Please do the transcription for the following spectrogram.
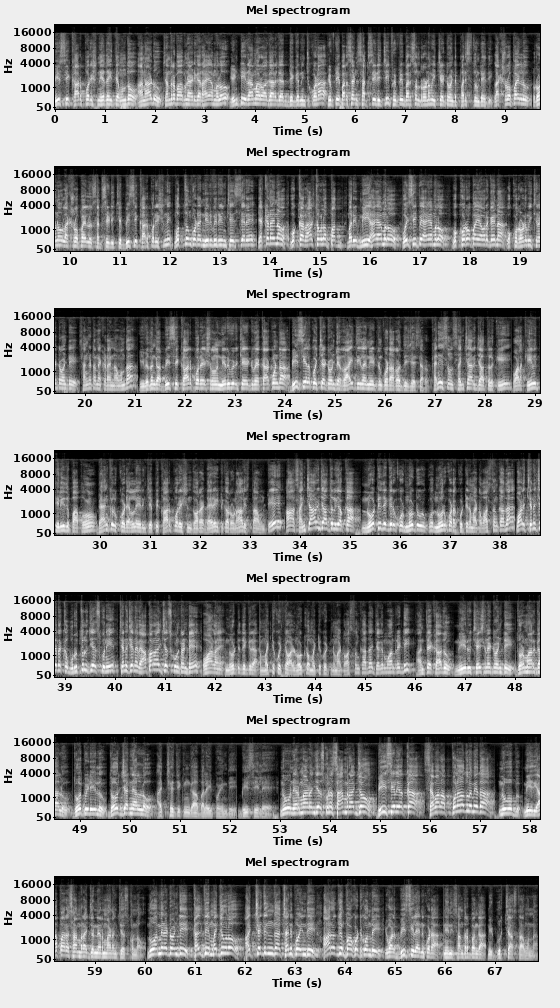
BC corporation ఏదైతే ఉందో ఆనాడు చంద్రబాబు నాయుడు గారి హయాంలో ఎన్టీ రామారావు గారి గారి దగ్గర నుంచి కూడా ఫిఫ్టీ పర్సెంట్ సబ్సిడీ ఇచ్చి ఫిఫ్టీ పర్సెంట్ రుణం ఇచ్చేటువంటి పరిస్థితి ఉండేది. లక్ష రూపాయలు రుణం లక్ష రూపాయలు సబ్సిడీ ఇచ్చే బీసీ కార్పొరేషన్ని మొత్తం కూడా నిర్వీర్యం చేశారే ఎక్కడైనా ఒక్క రాష్ట్రంలో పద్ మరి మీ హయాంలో వైసీపీ హయాంలో ఒక్క రూపాయి ఎవరికైనా ఒక్క రుణం ఇచ్చినటువంటి సంఘటన ఎక్కడైనా ఉందా? ఈ విధంగా బీసీ కార్పొరేషన్లను నిర్వీర్యం చేయడమే కాకుండా బీసీలకు వచ్చేటువంటి రాయితీలన్నిటిని కూడా రద్దు చేశారు. కనీసం సంచార జాతులకి వాళ్ళకి ఏమి తెలియదు పాపం. బ్యాంకులు కూడా వెళ్ళలేరని చెప్పి కార్పొరేషన్ ద్వారా డైరెక్ట్గా రుణాలు ఇస్తా ఉంటే ఆ సంచార జాతుల యొక్క నోటి దగ్గర కూడా నోటు నోరు కూడా కొట్టిన మాట వాస్తవం కదా? వాళ్ళు చిన్న చిన్న వృత్తులు చేసుకుని చిన్న చిన్న వ్యాపారాలు చేసుకుంటుంటే వాళ్ళ నోటి దగ్గర మట్టి కొట్టి వాళ్ళ నోట్లో మట్టి కొట్టిన మాట వాస్తవం కాదా జగన్మోహన్ రెడ్డి? అంతేకాదు మీరు చేసినటువంటి దుర్మార్గాలు దోపిడీలు దౌర్జన్యాల్లో అత్యధికంగా బలైపోయింది బీసీలే. నువ్వు నిర్మాణం చేసుకున్న సామ్రాజ్యం బీసీల యొక్క శవాల పునాదుల మీద నువ్వు నీ వ్యాపార సామ్రాజ్యం నిర్మాణం చేసుకున్నావు. నువ్వు అమ్మినటువంటి కల్తీ మద్యంలో అత్యధికంగా చనిపోయింది ఆరోగ్యం పోగొట్టుకుంది. ఇవాళ బీసీలని కూడా నేను ఈ సందర్భంగా నీకు గుర్తు చేస్తా ఉన్నా.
